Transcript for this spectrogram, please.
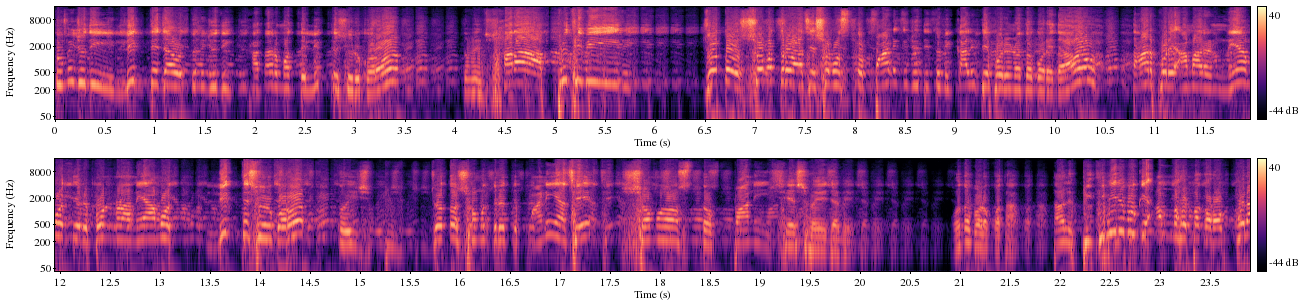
তুমি যদি লিখতে যাও, তুমি যদি খাতার মধ্যে লিখতে শুরু করো, তুমি সারা পৃথিবীর যত সমুদ্র আছে, সমস্ত পানিকে যদি তুমি কালিতে পরিণত করে দাও, তারপরে আমার নিয়ামতের বর্ণনা, নিয়ামত লিখতে শুরু করো। ওই যত সমুদ্রেতে পানি আছে, সমস্ত পানি শেষ হয়ে যাবে। কত বড় কথা। তাহলে পৃথিবীর বুকে আল্লাহ পাক রব্বুল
